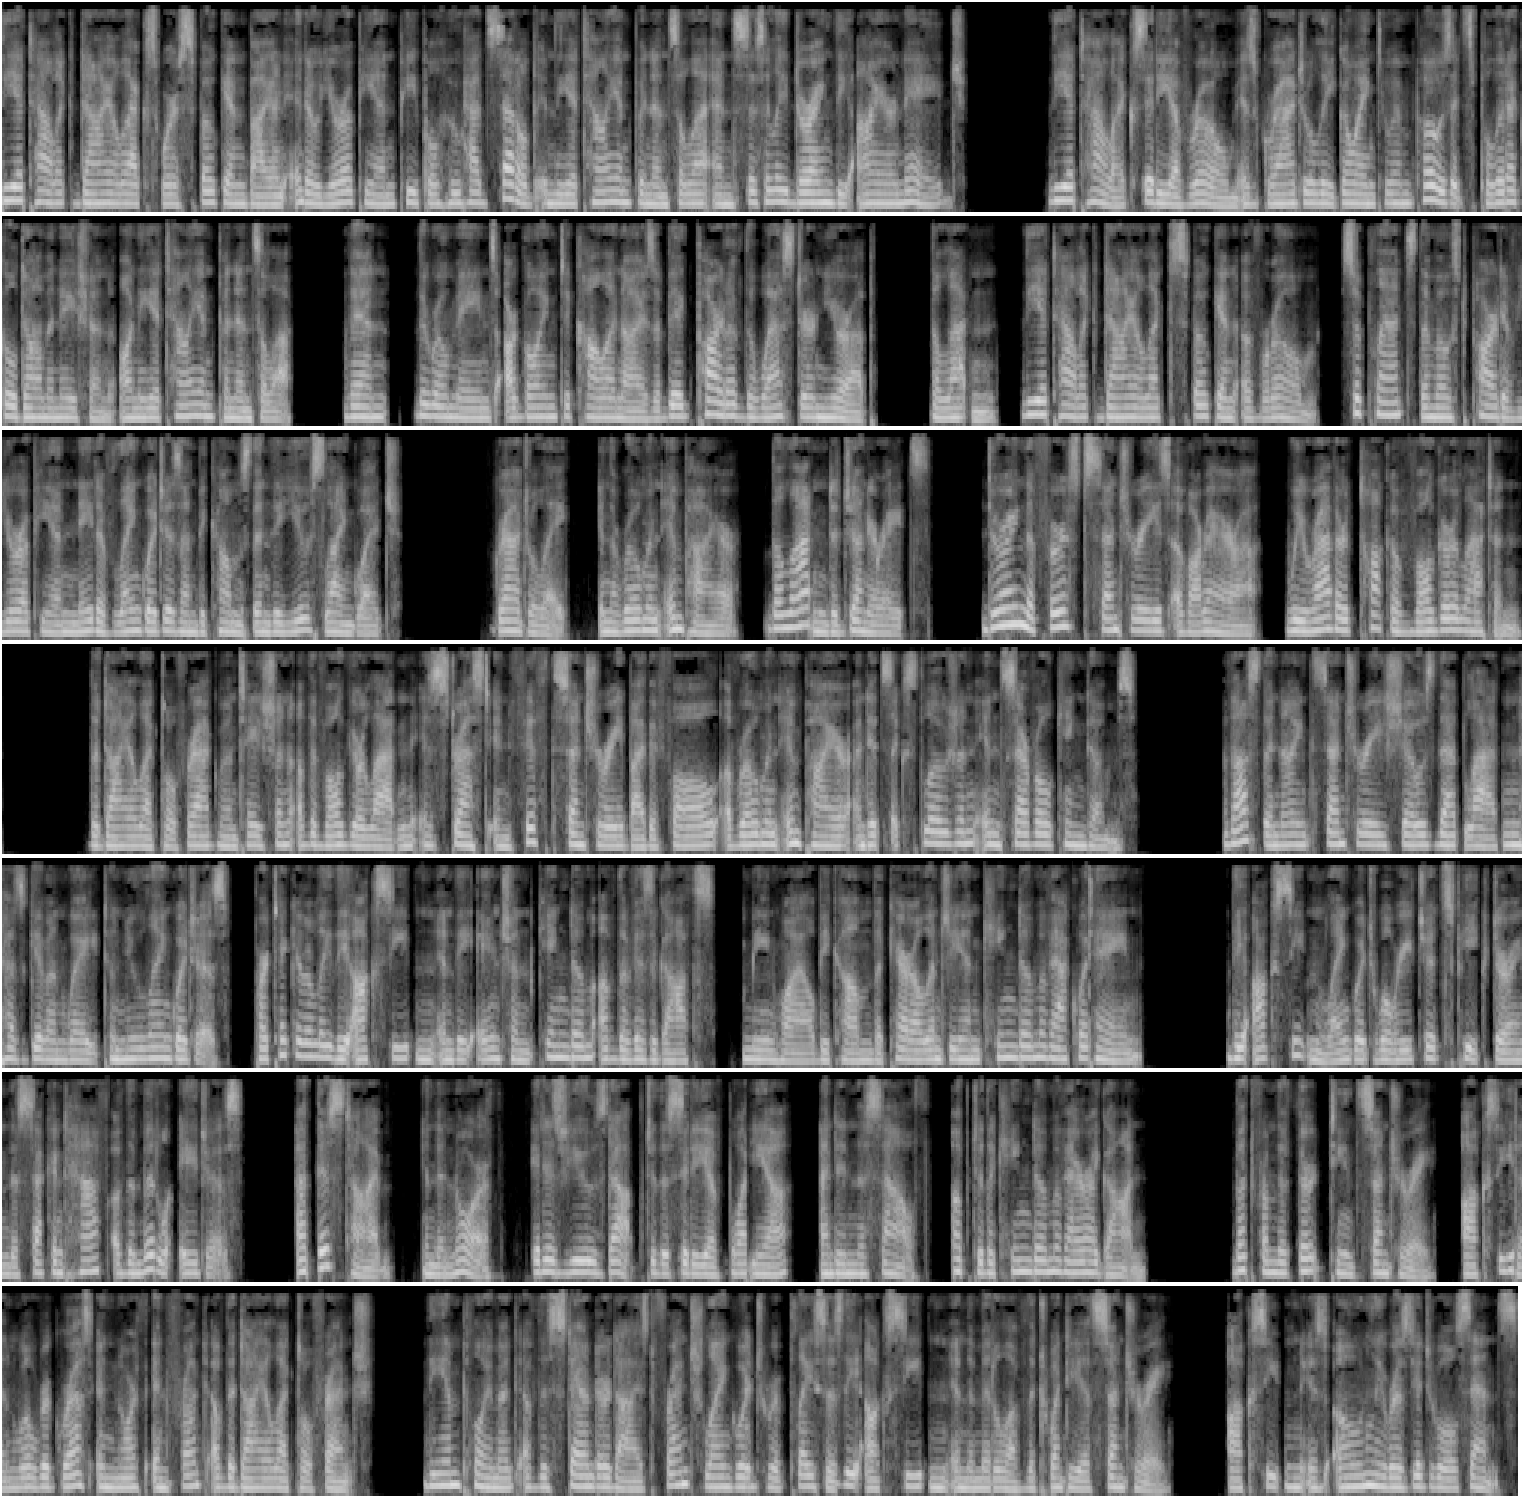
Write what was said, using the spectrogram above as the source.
The Italic dialects were spoken by an Indo-European people who had settled in the Italian peninsula and Sicily during the Iron Age. The Italic city of Rome is gradually going to impose its political domination on the Italian peninsula. Then, the Romanes are going to colonize a big part of the Western Europe. The Latin, the Italic dialect spoken of Rome, supplants the most part of European native languages and becomes then the use language. Gradually, in the Roman Empire, the Latin degenerates. During the first centuries of our era, we rather talk of Vulgar Latin, the dialectal fragmentation of the Vulgar Latin is stressed in 5th century by the fall of Roman Empire and its explosion in several kingdoms. Thus the 9th century shows that Latin has given way to new languages, particularly the Occitan in the ancient kingdom of the Visigoths, meanwhile become the Carolingian kingdom of Aquitaine. The Occitan language will reach its peak during the second half of the Middle Ages. At this time, in the north, it is used up to the city of Poitiers, and in the south, up to the kingdom of Aragon. But from the 13th century, Occitan will regress in north in front of the dialectal French. The employment of the standardized French language replaces the Occitan in the middle of the 20th century. Occitan is only residual sense,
